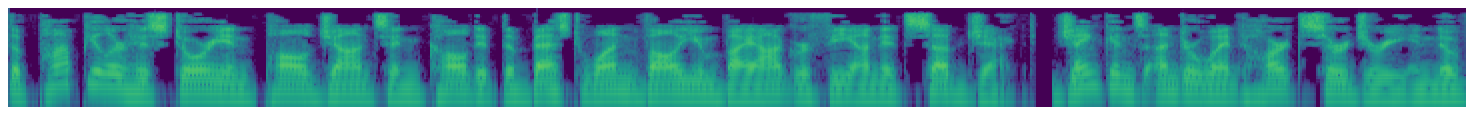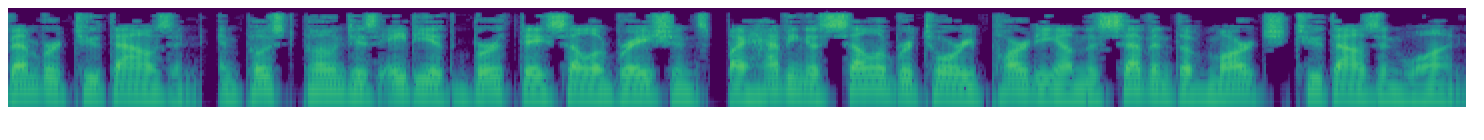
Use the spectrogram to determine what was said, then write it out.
The popular historian Paul Johnson called it the best one-volume biography on its subject. Jenkins underwent heart surgery in November 2000 and postponed his 80th birthday celebrations by having a celebratory party on the 7th of March 2001.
